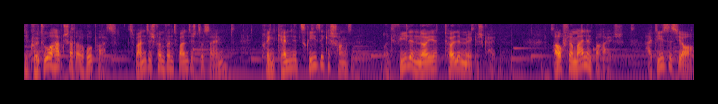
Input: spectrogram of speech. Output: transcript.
Die Kulturhauptstadt Europas 2025 zu sein, bringt Chemnitz riesige Chancen und viele neue, tolle Möglichkeiten. Auch für meinen Bereich hat dieses Jahr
